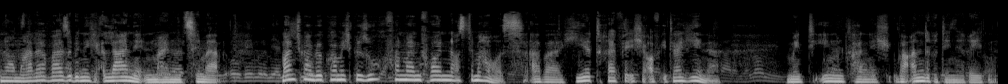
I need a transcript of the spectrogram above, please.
Normalerweise bin ich alleine in meinem Zimmer. Manchmal bekomme ich Besuch von meinen Freunden aus dem Haus, aber hier treffe ich auf Italiener. Mit ihnen kann ich über andere Dinge reden.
